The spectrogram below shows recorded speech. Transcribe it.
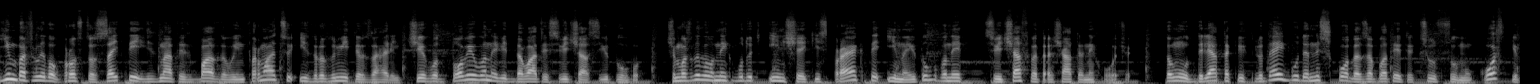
Їм важливо просто зайти і дізнатись базову інформацію і зрозуміти взагалі, чи готові вони віддавати свій час Ютубу, чи можливо в них будуть інші якісь проекти, і на Ютуб вони свій час витрачати не хочуть. Тому для таких людей буде не шкода заплатити цю суму коштів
